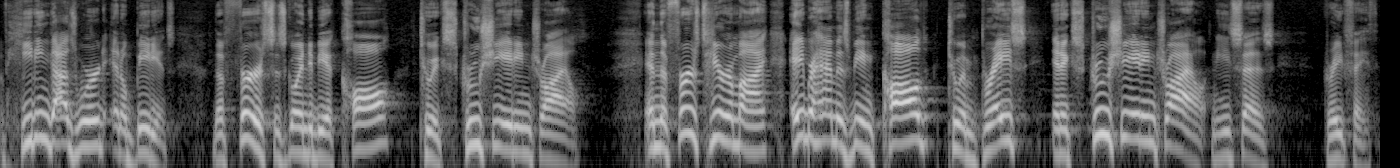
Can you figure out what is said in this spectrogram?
of heeding God's word and obedience. The first is going to be a call to excruciating trial. In the first, here am I, Abraham is being called to embrace an excruciating trial. And he says, Great faith.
